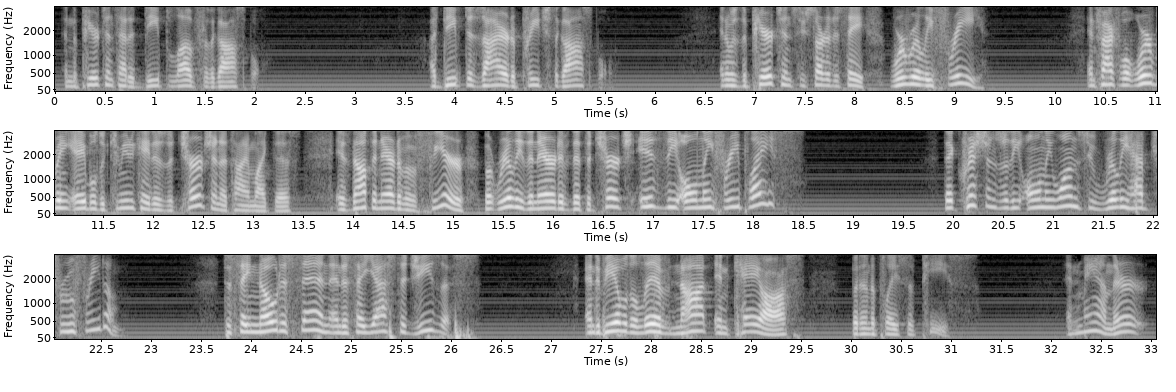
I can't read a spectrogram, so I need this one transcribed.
And the Puritans had a deep love for the gospel a deep desire to preach the gospel. And it was the Puritans who started to say, We're really free. In fact, what we're being able to communicate as a church in a time like this is not the narrative of fear, but really the narrative that the church is the only free place. That Christians are the only ones who really have true freedom to say no to sin and to say yes to Jesus. And to be able to live not in chaos, but in a place of peace. And man, there,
